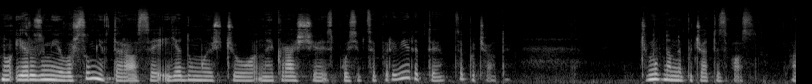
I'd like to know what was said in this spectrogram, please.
Ну, я розумію ваш сумнів, Тарасе, і я думаю, що найкращий спосіб це перевірити це почати. Чому б нам не почати з вас? Е,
